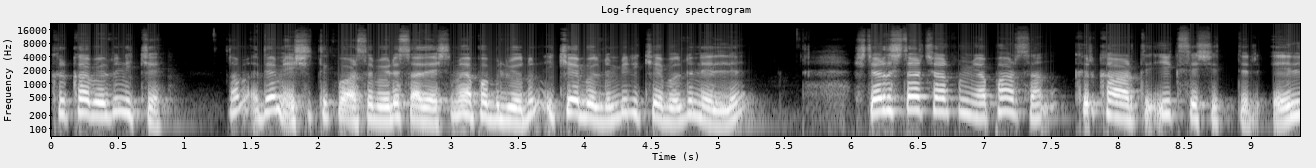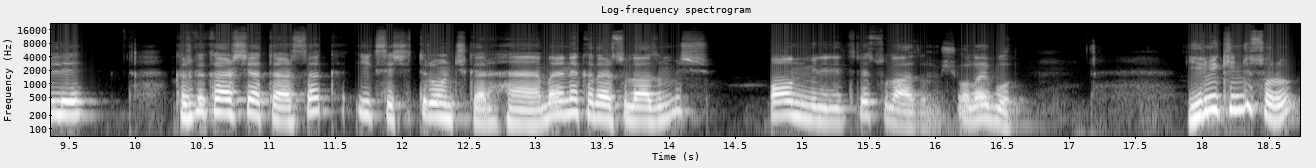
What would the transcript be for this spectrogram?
40'a böldün 2. Tamam, değil mi? Eşitlik varsa böyle sadeleştirme yapabiliyordun. 2'ye böldün 1. 2'ye böldün 50. İçler dışlar çarpımı yaparsan 40 artı x eşittir 50. 40'ı karşıya atarsak x eşittir 10 çıkar. He, bana ne kadar su lazımmış? 10 mililitre su lazımmış. Olay bu. 22. soru.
